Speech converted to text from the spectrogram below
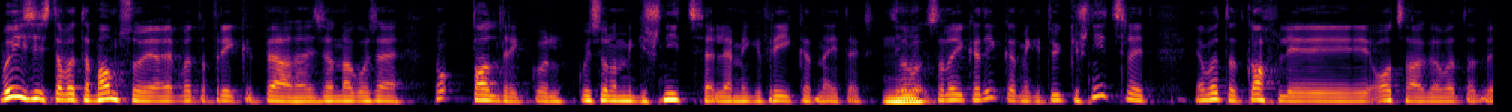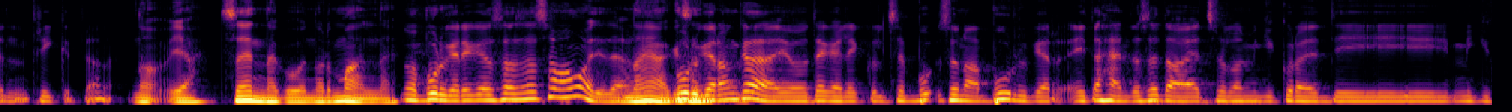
või siis ta võtab ampsu ja võtab friikad peale ja siis on nagu see, no taldrikul, kui sul on mingi šnitsel ja mingi friikad näiteks, sa Nii., sa lõikad ikka mingi tüki šnitsleid ja võtad kahvli otsaga, võtad veel friikad peale. nojah, see on nagu normaalne. no burgeriga sa saad samamoodi teha No no aga burger see on- on ka ju tegelikult see bu sõna burger ei tähenda seda, et sul on mingi kuradi, mingi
